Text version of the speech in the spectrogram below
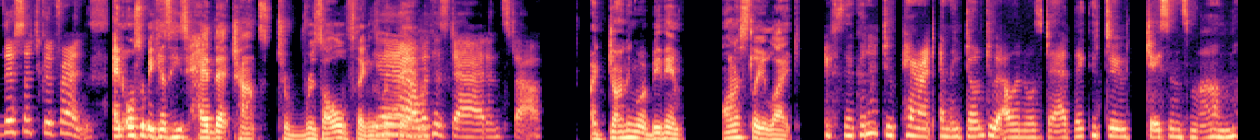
they're such good friends. And also because he's had that chance to resolve things with Yeah, them. with his dad and stuff. I don't think it would be them. Honestly, like, If they're gonna do parent and they don't do Eleanor's dad, they could do Jason's mom.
